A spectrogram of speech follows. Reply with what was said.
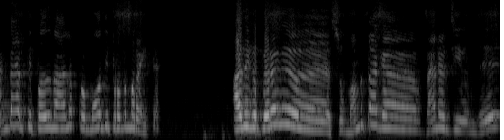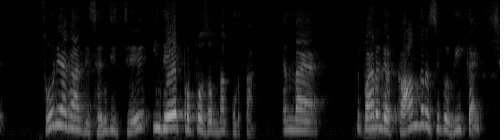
ரெண்டாயிரத்தி பதினாலில் இப்போ மோடி பிரதமர் ஆயிட்டார். அதுக்கு பிறகு மம்தா கா பானர்ஜி வந்து சோனியா காந்தி சந்திச்சு இதே ப்ரொப்போசல் தான் கொடுத்தாங்க என்ன? பாருங்க காங்கிரஸ் இப்போ வீக் ஆயிடுச்சு.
